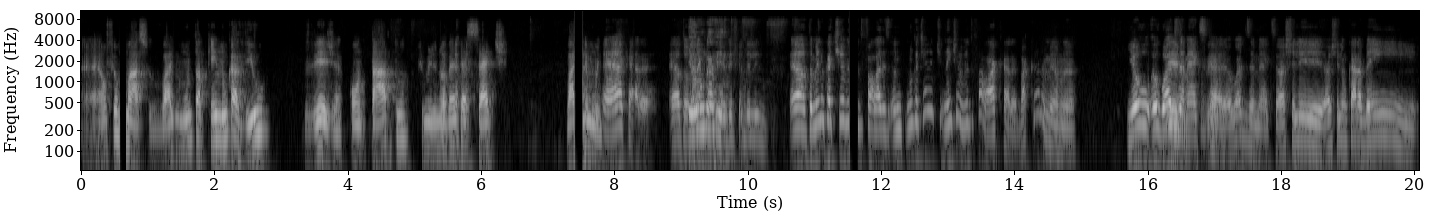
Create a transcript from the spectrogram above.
É um filmaço, vale muito a quem nunca viu, veja, Contato, filme de 97, vale muito. É, cara, é, eu, eu nunca vi. Dele... É, eu também nunca tinha ouvido falar desse... Eu nunca tinha, nem tinha ouvido falar, cara. Bacana mesmo, né? E eu, eu gosto vejo, de Zemex, cara. Eu gosto de Zemex. Eu acho ele, eu acho ele um cara bem,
